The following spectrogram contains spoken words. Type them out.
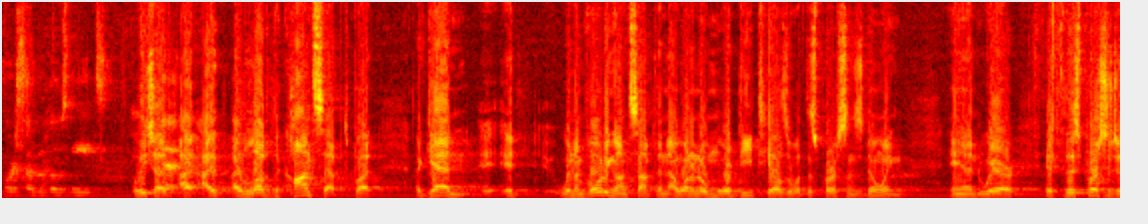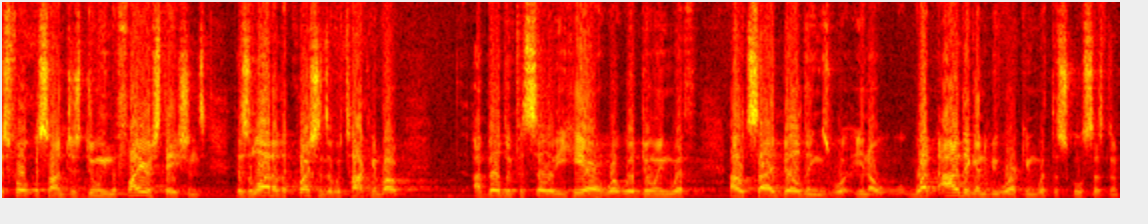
for some of those needs. Alicia, that- I, I, I love the concept, but again, it, when I'm voting on something, I want to know more details of what this person's doing. And where, if this person just focused on just doing the fire stations, there's a lot of the questions that we're talking about, a building facility here, what we're doing with outside buildings, what, you know, what are they going to be working with the school system?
